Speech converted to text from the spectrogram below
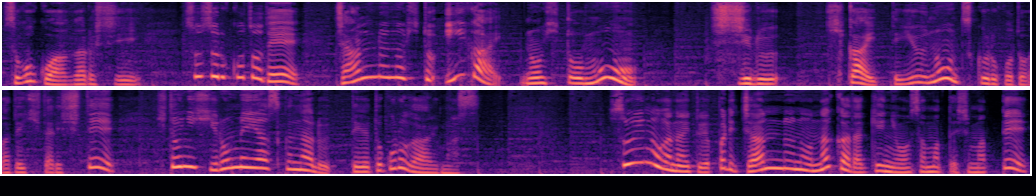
すごく上がるしそうすることでジャンルの人以外の人も知る機会っていうのを作ることができたりして人に広めやすくなるっていうところがあります。そういうのがないとやっぱりジャンルの中だけに収まってしまって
